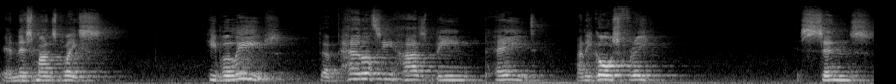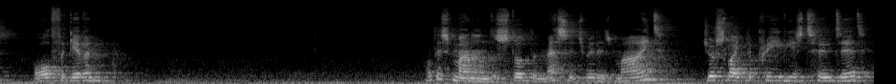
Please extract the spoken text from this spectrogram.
in this man's place. He believes the penalty has been paid and he goes free. His sins all forgiven. Well, this man understood the message with his mind, just like the previous two did,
